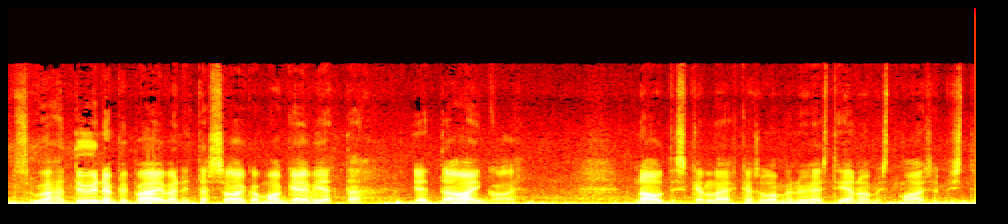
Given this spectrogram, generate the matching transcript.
Tässä on vähän tyynempi päivä, niin tässä on aika makea viettää, viettää aikaa ja nautiskella ehkä Suomen yhdestä hienoimmista maisemista.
